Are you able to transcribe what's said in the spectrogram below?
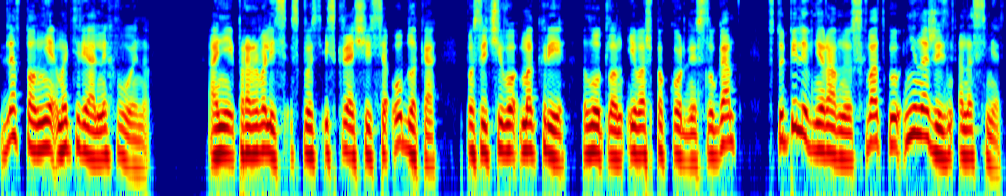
для вполне материальных воинов. Они прорвались сквозь искрящееся облако, после чего Макри, Лотлан и ваш покорный слуга вступили в неравную схватку не на жизнь, а на смерть.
